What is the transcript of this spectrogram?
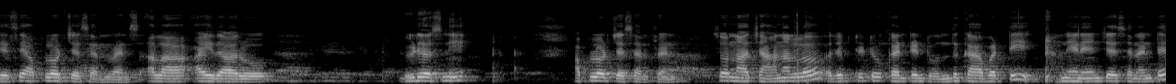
చేసి అప్లోడ్ చేశాను ఫ్రెండ్స్ అలా ఐదారు వీడియోస్ని అప్లోడ్ చేశాను ఫ్రెండ్ సో నా ఛానల్లో రిపిటేటివ్ కంటెంట్ ఉంది కాబట్టి నేనేం చేశానంటే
